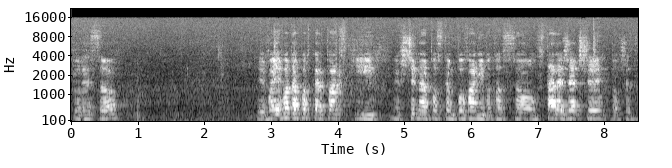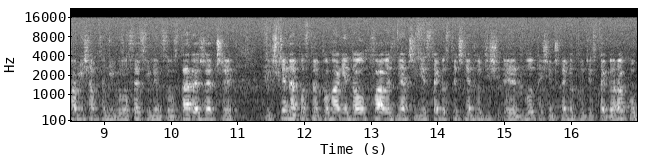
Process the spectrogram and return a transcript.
które są. Y, Wojewoda Podkarpacki wszczyna postępowanie, bo to są stare rzeczy, bo przez dwa miesiące nie było sesji, więc są stare rzeczy. I wszczyna postępowanie do uchwały z dnia 30 stycznia 20 y, 2020 roku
